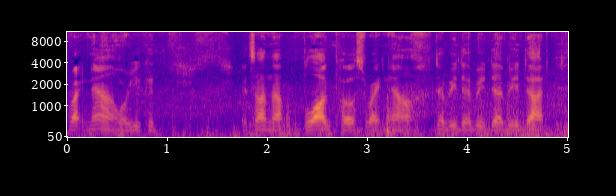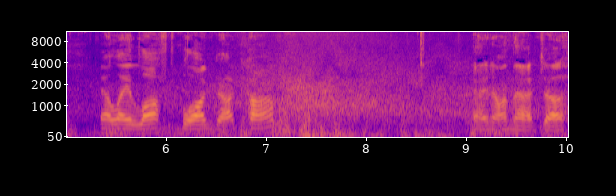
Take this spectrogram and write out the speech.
right now where you could. It's on that blog post right now, www.laloftblog.com, and on that uh,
